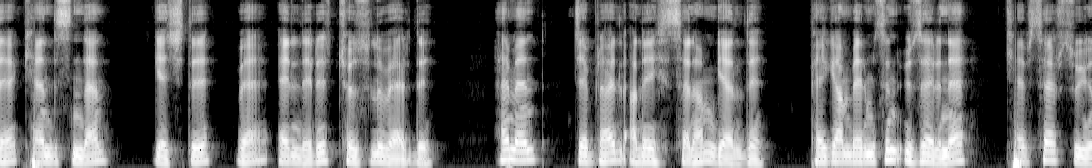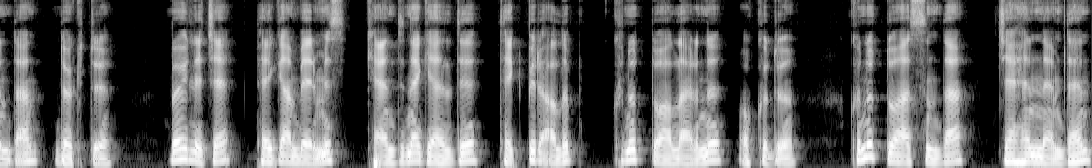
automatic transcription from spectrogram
de kendisinden geçti ve elleri çözülüverdi. Hemen Cebrail aleyhisselam geldi. Peygamberimizin üzerine Kevser suyundan döktü. Böylece Peygamberimiz kendine geldi, tekbir alıp kunut dualarını okudu. Kunut duasında cehennemden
